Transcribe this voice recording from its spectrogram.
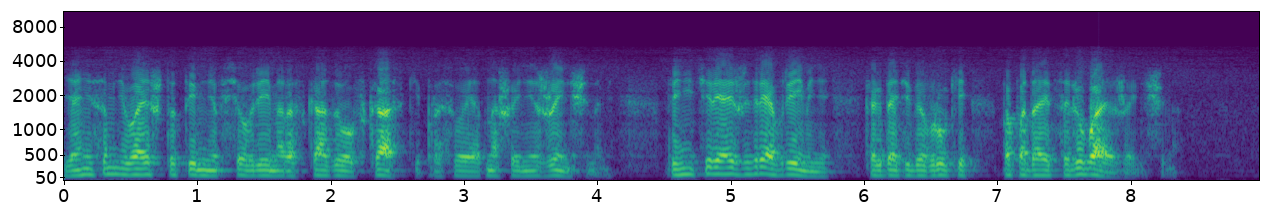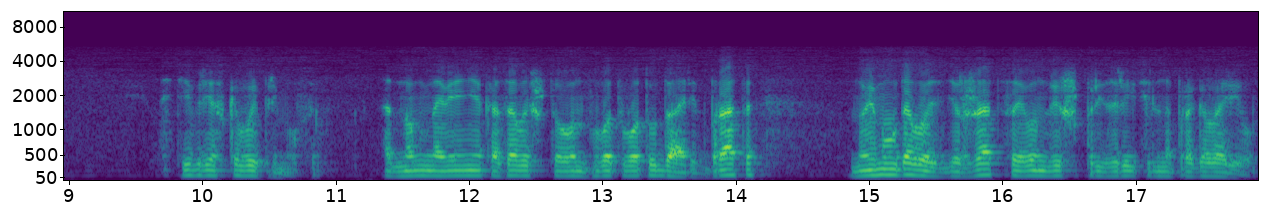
Я не сомневаюсь, что ты мне все время рассказывал сказки про свои отношения с женщинами. Ты не теряешь зря времени, когда тебе в руки попадается любая женщина». Стив резко выпрямился. Одно мгновение казалось, что он вот-вот ударит брата, но ему удалось сдержаться, и он лишь презрительно проговорил.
